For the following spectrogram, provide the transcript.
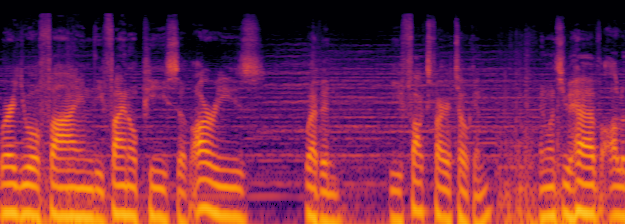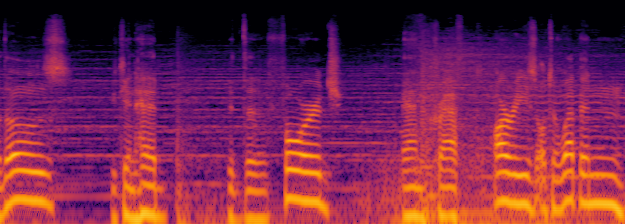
where you will find the final piece of Ahri's weapon, the Foxfire token. And once you have all of those, you can head to the forge and craft Ahri's ultimate weapon,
